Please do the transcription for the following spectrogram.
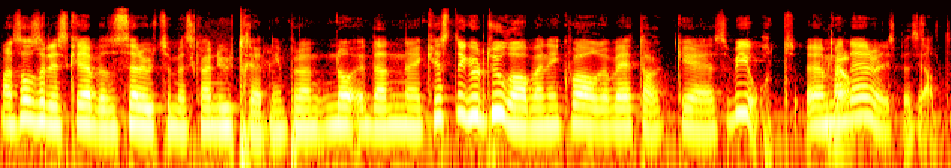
Men sånn som det er skrevet, så ser det ut som vi skal ha en utredning på den, den eh, kristne kulturarven i hver vedtak eh, som blir gjort. Eh, Men Ja. det er veldig spesielt.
